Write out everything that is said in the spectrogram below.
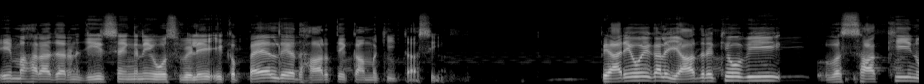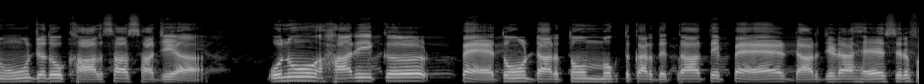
ਇਹ ਮਹਾਰਾਜਾ ਰਣਜੀਤ ਸਿੰਘ ਨੇ ਉਸ ਵੇਲੇ ਇੱਕ ਪਹਿਲ ਦੇ ਆਧਾਰ ਤੇ ਕੰਮ ਕੀਤਾ ਸੀ। ਪਿਆਰਿਓ, ਇਹ ਗੱਲ ਯਾਦ ਰੱਖਿਓ ਵੀ ਵਿਸਾਖੀ ਨੂੰ ਜਦੋਂ ਖਾਲਸਾ ਸਾਜਿਆ, ਉਹਨੂੰ ਹਰ ਇੱਕ ਭੈ ਤੋਂ ਡਰ ਤੋਂ ਮੁਕਤ ਕਰ ਦਿੱਤਾ ਤੇ ਭੈ ਡਰ ਜਿਹੜਾ ਹੈ ਸਿਰਫ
